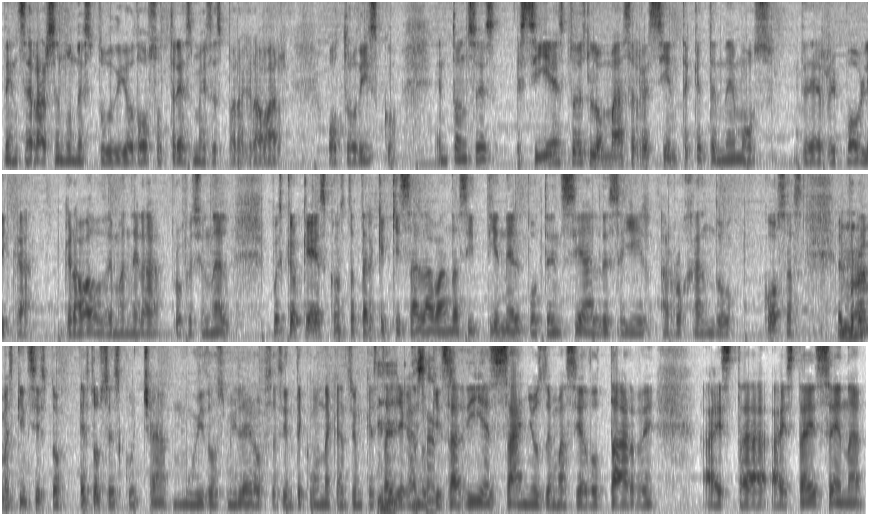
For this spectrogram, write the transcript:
de encerrarse en un estudio dos o tres meses para grabar otro disco. Entonces, si esto es lo más reciente que tenemos de República grabado de manera profesional, pues creo que es constatar que quizá la banda sí tiene el potencial de seguir arrojando cosas. El problema es que, insisto, esto se escucha muy 2000ero, se siente como una canción que está llegando quizá 10 años demasiado tarde a esta, a esta escena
